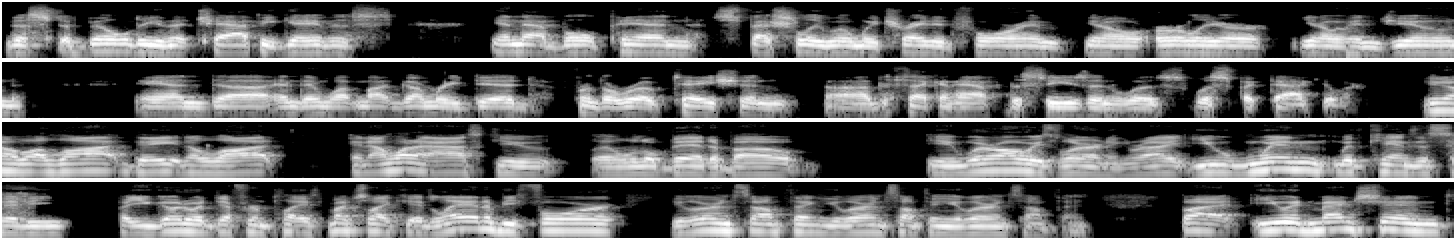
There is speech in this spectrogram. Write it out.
the stability that Chappie gave us in that bullpen, especially when we traded for him, you know, earlier, you know, in June, and uh, and then what Montgomery did for the rotation uh, the second half of the season was was spectacular. You know, a lot, Dayton, a lot, and I want to ask you a little bit about. You know, we're always learning, right? You win with Kansas City, but you go to a different place, much like Atlanta before. You learn something, you learn something, you learn something. But you had mentioned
